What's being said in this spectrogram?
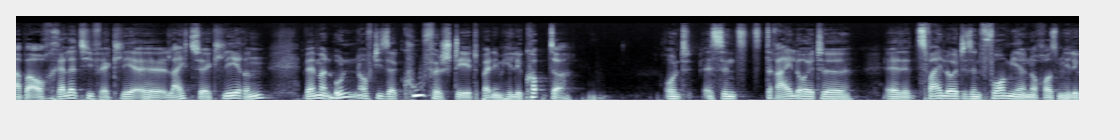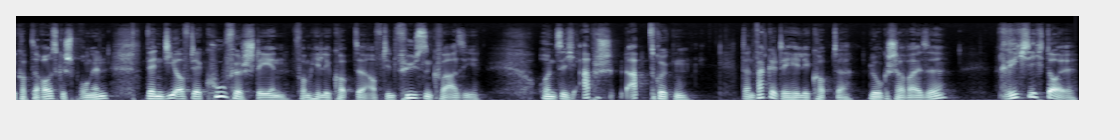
aber auch relativ erklär, äh, leicht zu erklären, wenn man unten auf dieser Kufe steht bei dem Helikopter und es sind drei Leute, äh, zwei Leute sind vor mir noch aus dem Helikopter rausgesprungen, wenn die auf der Kufe stehen vom Helikopter, auf den Füßen quasi, und sich abdrücken, dann wackelt der Helikopter, logischerweise, richtig doll,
